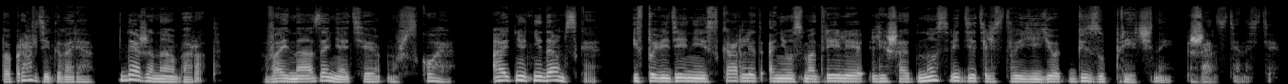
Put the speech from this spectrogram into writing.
По правде говоря, даже наоборот. Война — занятие мужское, а отнюдь не дамское, и в поведении Скарлетт они усмотрели лишь одно свидетельство ее безупречной женственности.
